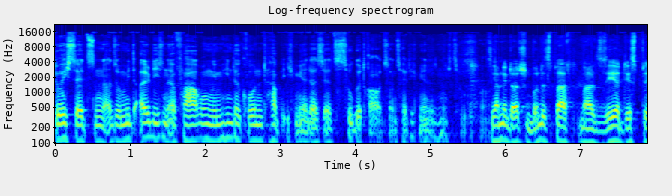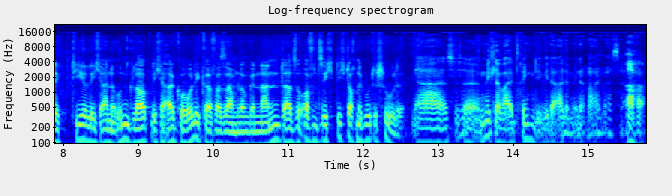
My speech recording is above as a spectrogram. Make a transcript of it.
durchsetzen. Also mit all diesen Erfahrungen im Hintergrund habe ich mir das jetzt zugetraut, sonst hätte ich mir das nicht zugetraut. Sie haben den Deutschen Bundestag mal sehr despektierlich eine unglaubliche Alkoholikerversammlung genannt, also offensichtlich doch eine gute Schule. Ja, ist, äh, mittlerweile trinken die wieder alle Mineralwasser. Aha.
